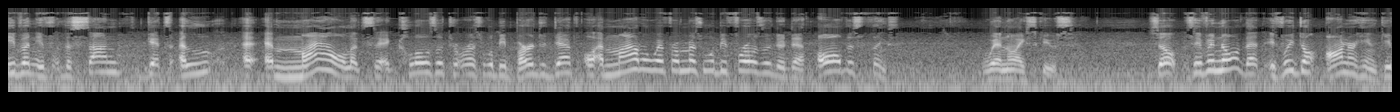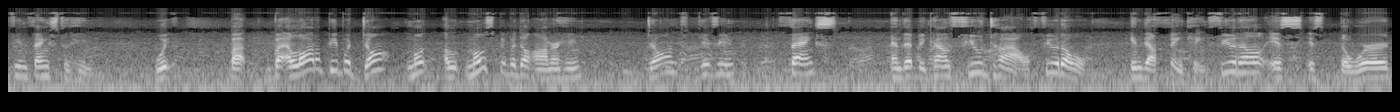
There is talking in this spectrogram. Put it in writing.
Even if the sun gets a, a, a mile, let's say, closer to us, will be burned to death, or a mile away from us will be frozen to death. All these things, we're no excuse. So, so if we know that if we don't honor him, giving thanks to him, we, but but a lot of people don't, most, people don't honor him, don't give him thanks, and they become futile, futile in their thinking. Futile is, is the word,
